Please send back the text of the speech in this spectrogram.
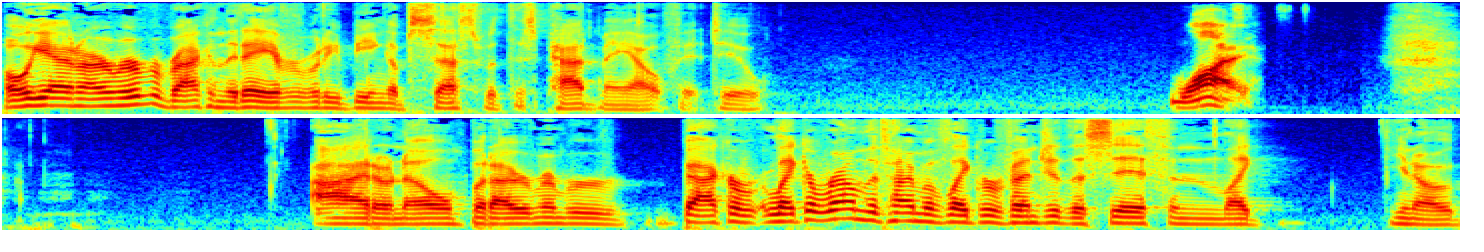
Oh yeah, and I remember back in the day, everybody being obsessed with this Padme outfit too. Why? I don't know, but I remember back like around the time of like Revenge of the Sith and like you know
